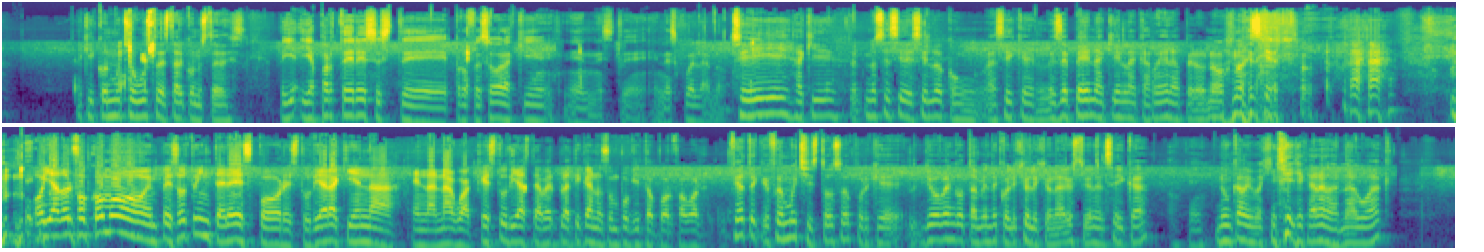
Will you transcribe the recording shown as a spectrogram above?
Aquí con mucho gusto de estar con ustedes. Y, y aparte eres este profesor aquí en este en la escuela, ¿no? Sí, aquí no sé si decirlo con así que les dé pena aquí en la carrera, pero no, no es cierto. Oye, Adolfo, ¿cómo empezó tu interés por estudiar aquí en la en la Nagua? ¿Qué estudiaste? A ver, platícanos un poquito, por favor. Fíjate que fue muy chistoso porque yo vengo también de colegio legionario, estudié en el CEICA. Nunca me imaginé llegar a la Náhuac,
